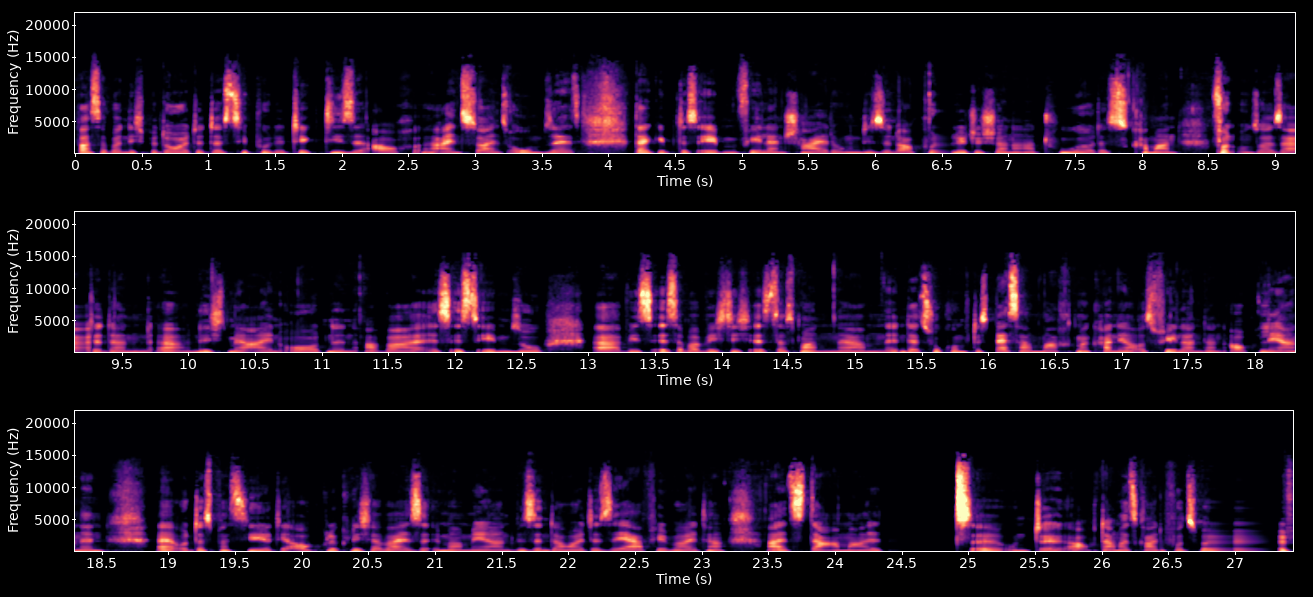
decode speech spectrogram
was aber nicht bedeutet, dass die Politik diese auch äh, eins zu eins umsetzt. Da gibt es eben Fehlentscheidungen, die sind auch politischer Natur. Das kann man von unserer Seite dann äh, nicht mehr einordnen, aber es ist eben so, wie es ist. Aber wichtig ist, dass man ähm, in der Zukunft es besser macht. Man kann ja aus Fehlern dann auch lernen und das passiert ja auch glücklicherweise immer mehr und wir sind da heute sehr viel weiter als damals äh, und äh, auch damals gerade vor zwölf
